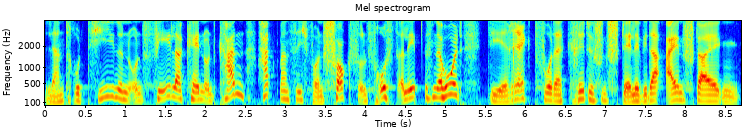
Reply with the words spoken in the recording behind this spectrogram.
lernt Routinen und Fehler kennen und kann, hat man sich von Schocks und Frusterlebnissen erholt, direkt vor der kritischen Stelle wieder einsteigen.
